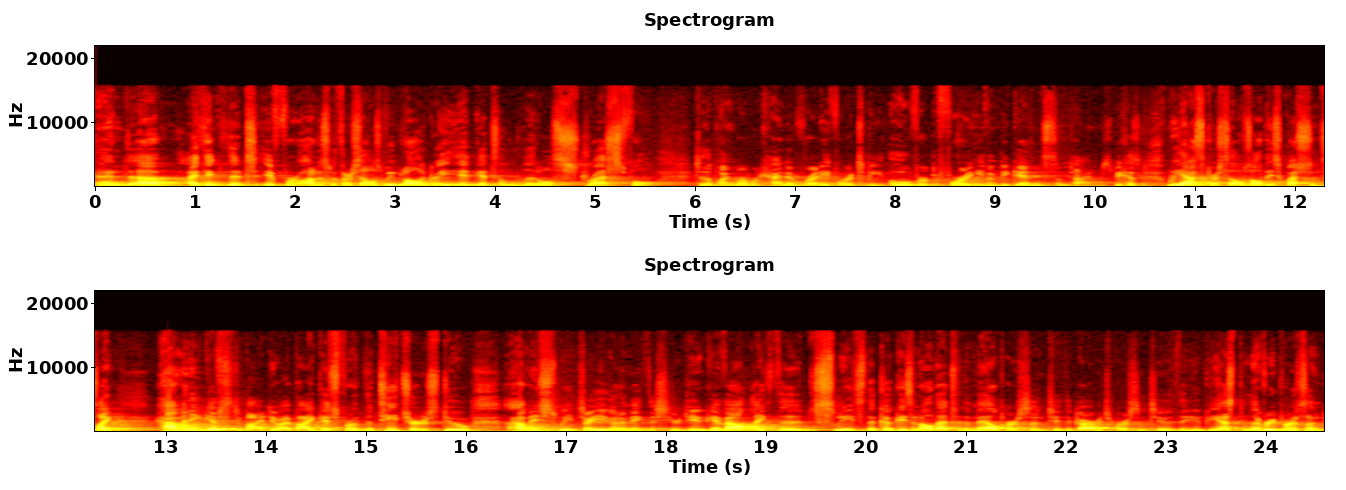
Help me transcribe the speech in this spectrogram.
And uh, I think that if we're honest with ourselves, we would all agree it gets a little stressful to the point where we're kind of ready for it to be over before it even begins sometimes. Because we ask ourselves all these questions like, how many gifts to buy? Do I buy gifts for the teachers? Do how many sweets are you going to make this year? Do you give out like the sweets, the cookies and all that to the mail person, to the garbage person, to the UPS delivery person?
